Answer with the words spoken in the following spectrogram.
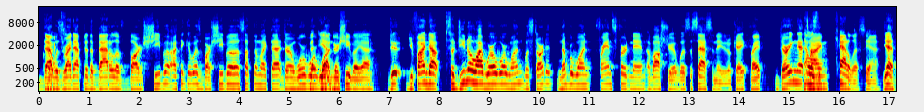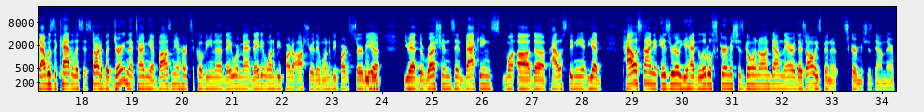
That was right after the Battle of Barsheba, I think it was Barsheba, something like that, during World War yeah, One. Beersheba, yeah. Dude, you find out. So, do you know why World War One was started? Number one, Franz Ferdinand of Austria was assassinated. Okay, Right? during that, That time, Catalyst, yeah. yeah, that was the catalyst that started. But during that time, yeah, Bosnia Herzegovina, they were mad. They didn't want to be part of Austria. They wanted to be part of Serbia. You had the Russians and backings, uh, the Palestinian. You had Palestine and Israel. You had little skirmishes going on down there. There's always been a skirmishes down there.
